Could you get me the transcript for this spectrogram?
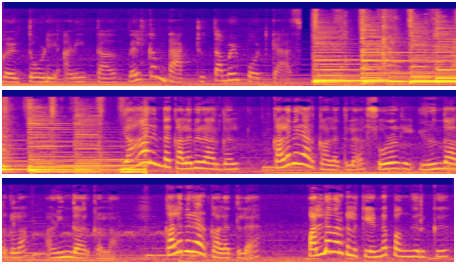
உங்கள் தோழி Anitha. Welcome back to Tamil podcast யார் இந்த கலபிரார்கள் கலபிரார் காலத்தில் சோழர்கள் இருந்தார்களா? அழிந்தார்களா? கலபிரார் காலத்தில் பல்லவர்களுக்கு என்ன பங்கு இருக்கு?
